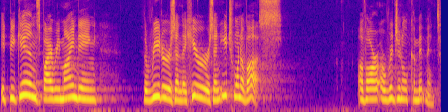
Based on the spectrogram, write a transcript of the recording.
It begins by reminding the readers and the hearers and each one of us of our original commitment.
